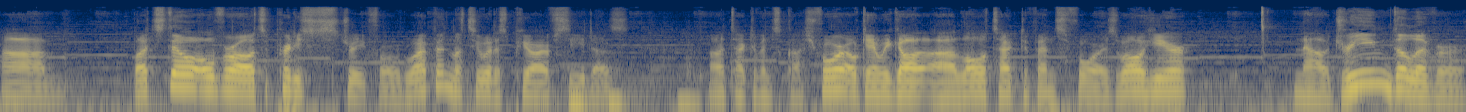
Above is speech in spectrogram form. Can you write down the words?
Um, but still, overall, it's a pretty straightforward weapon. Let's see what his PRFC does. Uh, attack defense clash 4. Okay, we got uh, low attack defense 4 as well here. Now, Dream Deliver.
